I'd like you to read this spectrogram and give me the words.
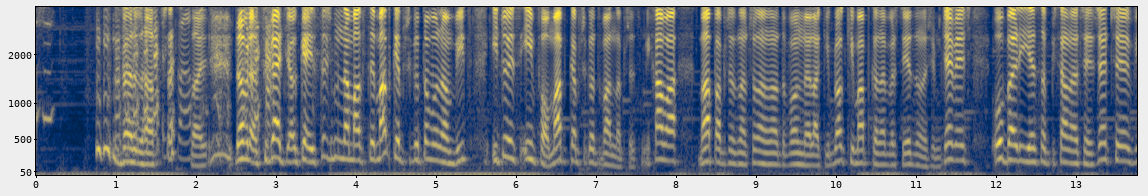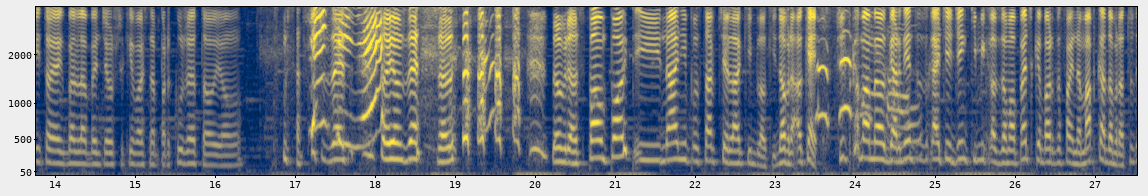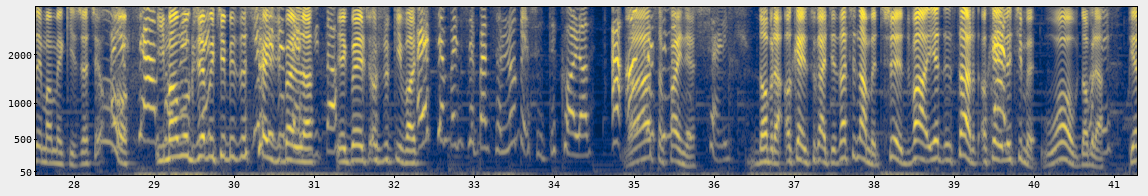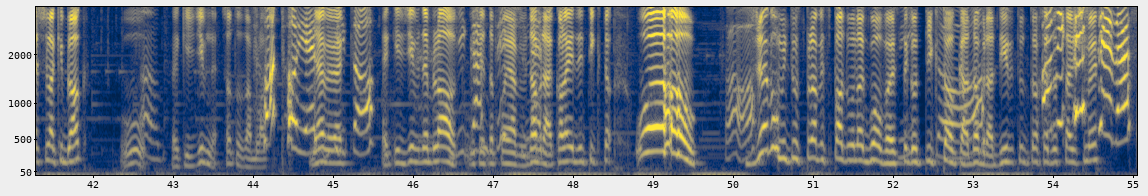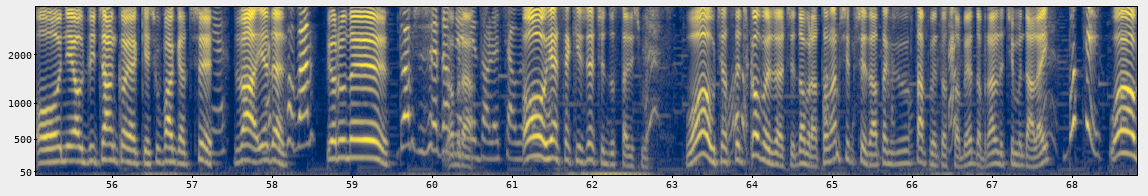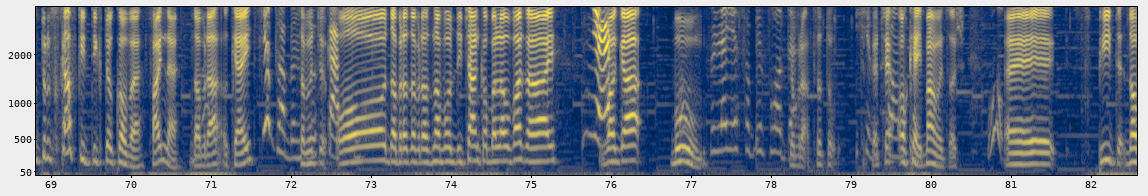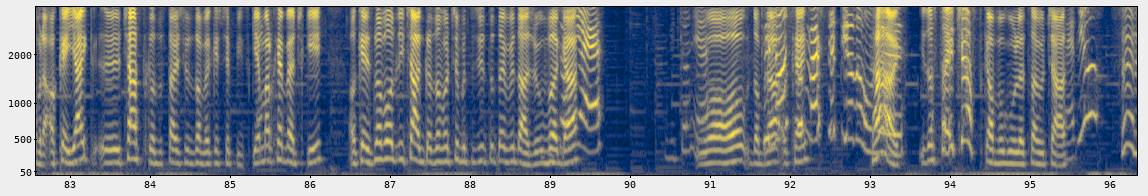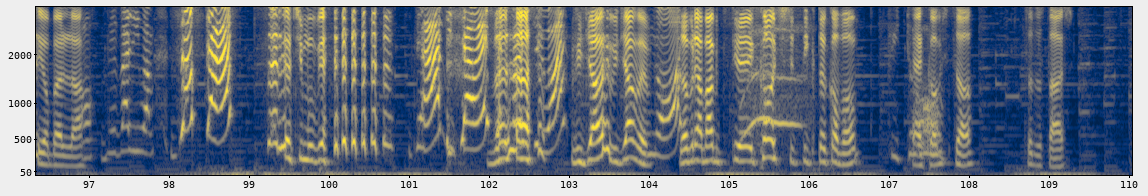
Bella, przestań. Dobra, słuchajcie, okej, jesteśmy na mapce. Mapkę przygotował nam widz i tu jest info. Mapka przygotowana przez Michała, mapa przeznaczona na dowolne lucky bloki, mapka na wersję 1.8.9. U Belli jest opisana część rzeczy. Wito, jak Bella będzie oszukiwać na parkurze, to ją... Dzięki, nie? To ją zestrzel. Dobra, spawn point i na nim postawcie lucky bloki. Dobra, okej, wszystko mamy ogarnięte. Słuchajcie, dzięki Michał za mapeczkę, bardzo fajna mapka. Dobra, tutaj mamy jakieś rzeczy. O, chciałam i mało powiedzieć- grzeby ciebie zestrzelić, ciebie Bella, Wito. jak będziesz oszukiwać. A ja chciałam powiedzieć, że bardzo lubię żółty kolor. A on A, to fajnie. Dobra, okej, słuchajcie, zaczynamy. 3, 2, 1, start. Okej, lecimy. Wow, dobra. O. Pierwszy lucky block. Uuu, O. jakiś dziwny. Co to za blok? Co to jest, Nie wiem, jak- Wito? Jakiś dziwny blok. Mi się to Gigantyczny. pojawił. Dobra, kolejny TikTok. Wow! Co? Drzewo mi tu prawie spadło na głowę z tego. TikToka. Dobra, Dirtu trochę dostaliśmy. O nie, odliczanko jakieś. Uwaga, 3, Nie. 2, Ja 1. się chowam? Pioruny! Dobrze, że do Dobra. mnie nie doleciały. O, jest, jakieś rzeczy dostaliśmy. Wow, ciasteczkowe rzeczy. Dobra, to nam się przyda, także zostawmy to sobie. Dobra, lecimy dalej. Buty. Wow, truskawki TikTokowe. Fajne. Dobra, okej. Zjadłabym Co my tu... truskawki. O, dobra, dobra, znowu odliczanko, Bela, uważaj. Nie. Uwaga. Boom. Wyleję sobie wodę. Dobra, co tu? I się. Okej, mamy coś. Eee, speed, dobra, okej, jajk, y, ciastko dostaliśmy znowu jakieś epickie, marcheweczki. Okej, znowu odliczanko, zobaczymy co się tutaj wydarzy. Uwaga. To nie. Wito nie. Wow, Ty dobra, non okej. masz te pioruny. Tak, i dostaję ciastka w ogóle cały czas. Serio? Serio, Bella. O, wywaliłam. Zostaw! Serio ci mówię. Ja, widziałeś? Jak Bella. walczyłam? widziałem, widziałem. No. Dobra, mam e, kość tiktokową. Jakąś, co? Co dostałaś?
